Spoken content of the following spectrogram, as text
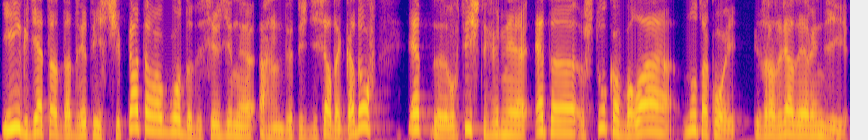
И где-то до 2005 года, до середины 2010-х годов, это, 2000-х, вернее, эта штука была, ну, такой, из разряда R&D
